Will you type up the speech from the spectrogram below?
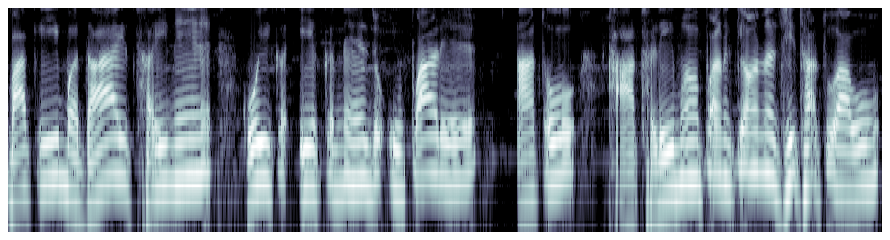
બાકી બધાય થઈને કોઈક એકને જ ઉપાડે, આ તો ઠાઠડીમાં પણ ક્યાં નથી થતું આવું?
